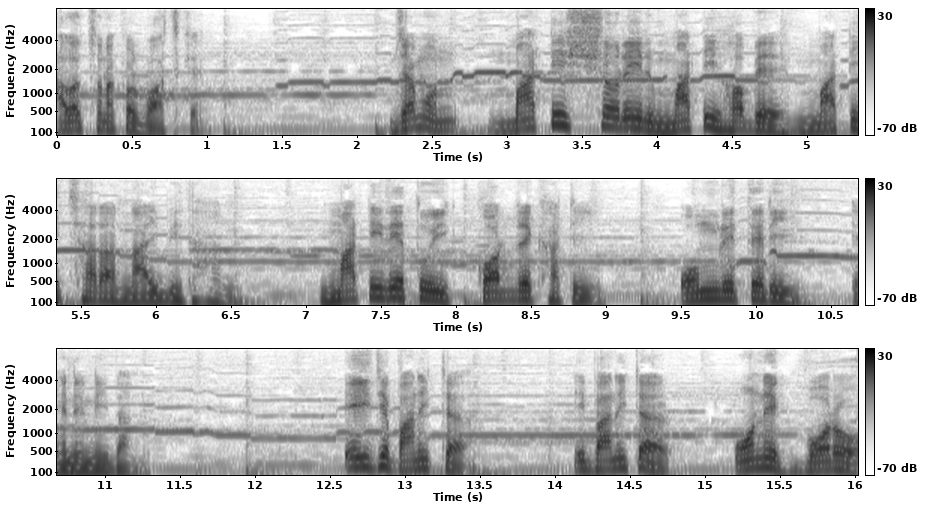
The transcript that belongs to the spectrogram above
আলোচনা করব আজকে। যেমন, মাটির শরীর মাটি হবে, মাটি ছাড়া নাই বিধান। মাটিরে তুই কররে খাটি, অমৃতেরই এনে নিদান। এই যে বাণীটা, এই বাণীটার অনেক বড়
